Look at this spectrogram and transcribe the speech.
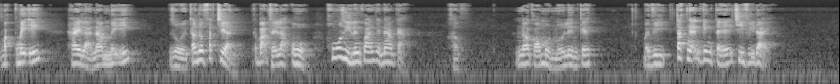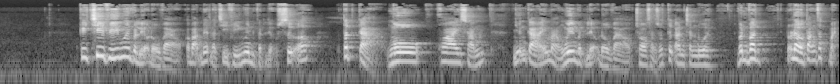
Bắc Mỹ hay là Nam Mỹ rồi các nước phát triển các bạn thấy là ồ không có gì liên quan đến Việt Nam cả. Không nó có một mối liên kết. Bởi vì tắc nghẽn kinh tế chi phí đẩy. Cái chi phí nguyên vật liệu đầu vào các bạn biết là chi phí nguyên vật liệu sữa tất cả ngô khoai sắn những cái mà nguyên vật liệu đầu vào cho sản xuất thức ăn chăn nuôi, vân vân, nó đều tăng rất mạnh.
